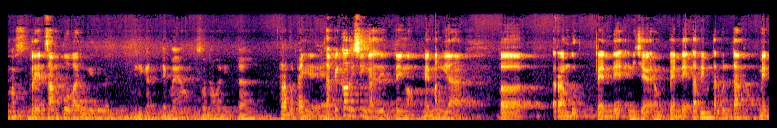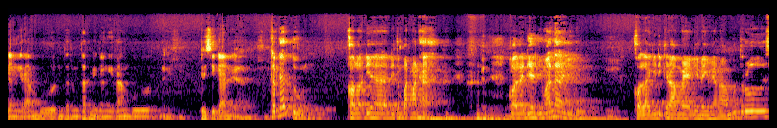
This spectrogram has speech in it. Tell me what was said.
mas, brand sampo baru gitu kan. ini kan temanya pesona wanita. rambut Iya. pendek Tapi kau risih nggak sih tengok memang ya eh, rambut pendek ini cewek rambut pendek tapi bentar-bentar megangi rambut, bentar-bentar megangi rambut. Risih kan? Ya, tergantung kalau dia di tempat mana kalau dia di mana gitu Iya. kalau lagi di keramaian dia megang rambut terus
